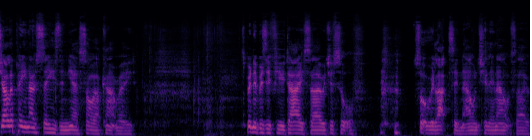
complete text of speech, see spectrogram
Jalapeno season. Yeah, sorry, I can't read. It's been a busy few days, so we're just sort of, sort of relaxing now and chilling out. So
